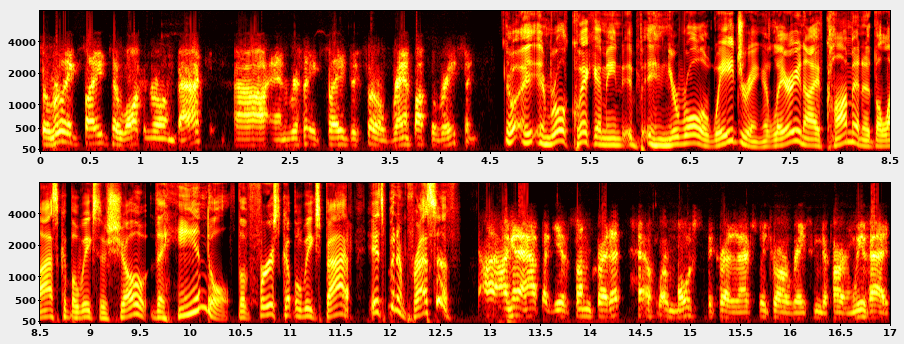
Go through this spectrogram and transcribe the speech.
So really excited to walk and roll back uh, and really excited to sort of ramp up the racing. And real quick, I mean, in your role of wagering, Larry and I have commented the last couple of weeks of show, the handle, the first couple of weeks back, it's been impressive. I'm going to have to give some credit, or most of the credit actually, to our racing department. We've had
